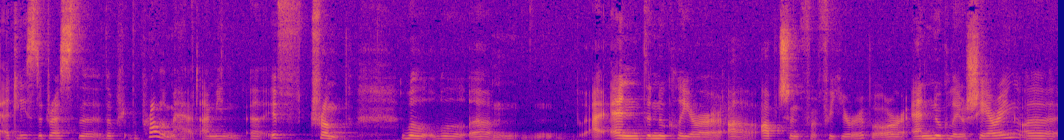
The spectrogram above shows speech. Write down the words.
at least address the, the, the, problem ahead. I mean, uh, if Trump will, will um, end the nuclear uh, option for, for Europe or end nuclear sharing uh,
